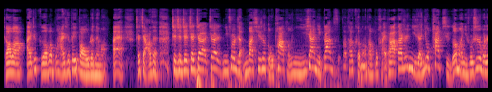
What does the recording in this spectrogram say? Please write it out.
知道吧？哎，这胳膊不还是被包着呢吗？哎，这家伙的，这这这这这这，你说人吧，其实都怕疼。你一下你干死他，他可能他不害怕，但是你人就怕折磨。你说是不是？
